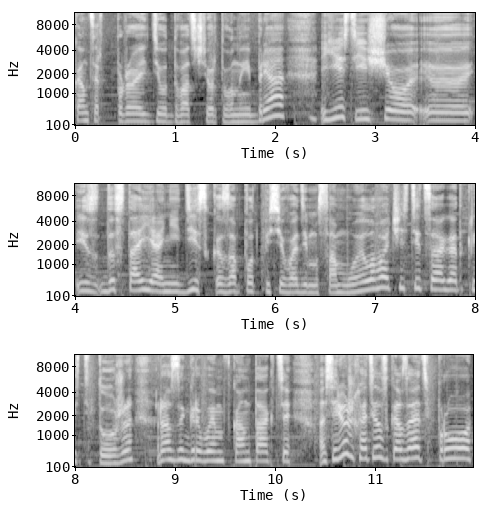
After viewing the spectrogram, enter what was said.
Концерт пройдет 24 ноября. Есть еще э, из достояний диск за подписью Вадима Самойлова «Частица Агат Кристи» тоже разыгрываем ВКонтакте. А Сережа хотел сказать про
